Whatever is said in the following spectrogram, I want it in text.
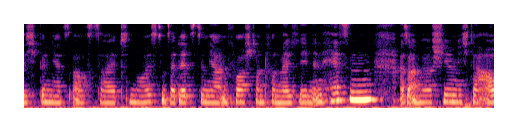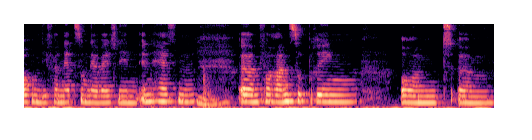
Ich bin jetzt auch seit neuestem, seit letztem Jahr im Vorstand von Weltläden in Hessen. Also engagiere mich da auch, um die Vernetzung der Weltläden in Hessen mhm. ähm, voranzubringen. Und ähm,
